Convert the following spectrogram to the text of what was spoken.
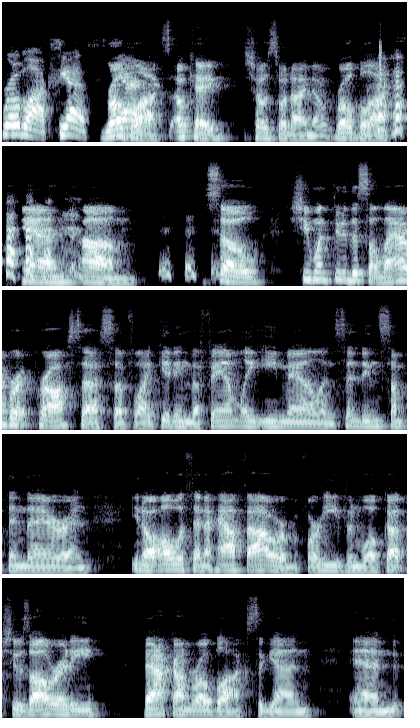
Roblox, yes. Roblox. Yes. Okay, shows what I know. Roblox, and um, so she went through this elaborate process of like getting the family email and sending something there and you know all within a half hour before he even woke up she was already back on roblox again and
